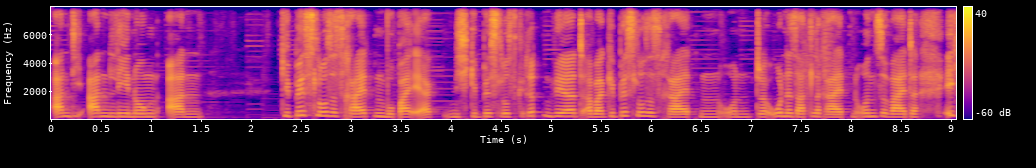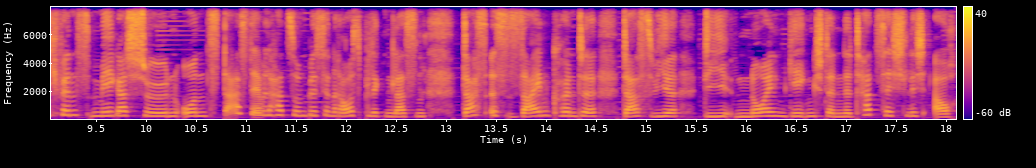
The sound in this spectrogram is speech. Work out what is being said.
an die Anlehnung an gebissloses Reiten, wobei er nicht gebisslos geritten wird, aber gebissloses Reiten und äh, ohne Sattel reiten und so weiter. Ich finde es mega schön und Star Stable hat so ein bisschen rausblicken lassen, dass es sein könnte, dass wir die neuen Gegenstände tatsächlich auch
